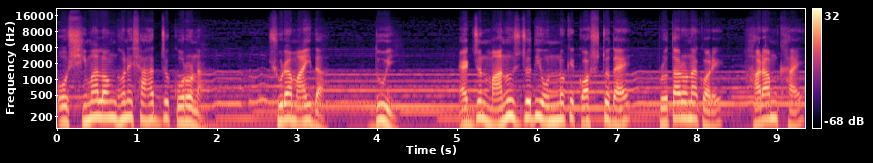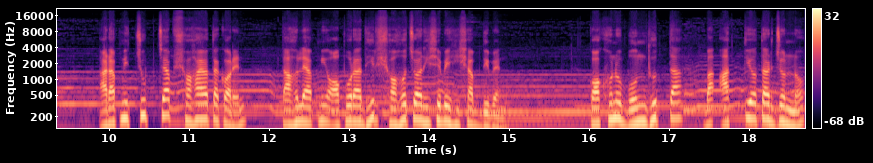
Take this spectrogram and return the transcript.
ও সীমা লঙ্ঘনে সাহায্য করো না। সুরা মাইদা দুই। একজন মানুষ যদি অন্যকে কষ্ট দেয় প্রতারণা করে, হারাম খায়, আর আপনি চুপচাপ সহায়তা করেন, তাহলে আপনি অপরাধীর সহচর হিসেবে হিসাব দিবেন। কখনো বন্ধুত্বা বা আত্মীয়তার জন্য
